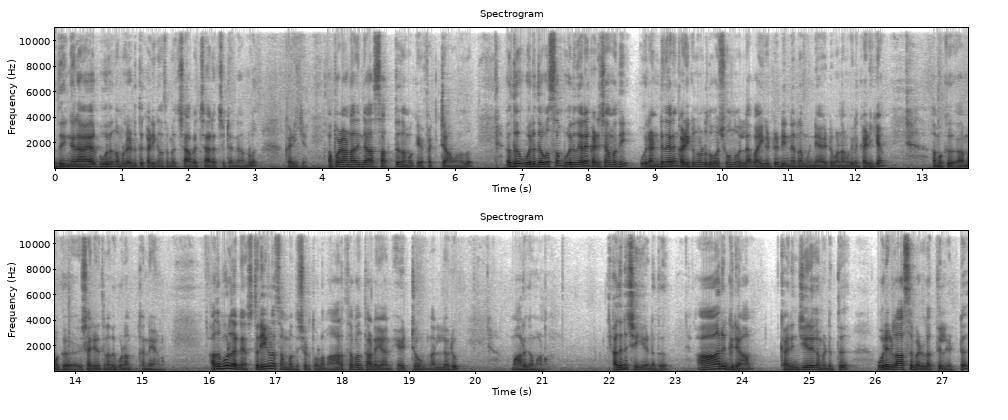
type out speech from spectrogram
ഇതിങ്ങനെ ആയാൽ പോലും നമ്മൾ എടുത്ത് കഴിക്കുന്ന സമയത്ത് ചവച്ച് അരച്ചിട്ട് തന്നെ നമ്മൾ കഴിക്കുക അപ്പോഴാണ് അതിന്റെ ആ സത്ത് നമുക്ക് എഫക്റ്റ് ആവുന്നത്. അത് ഒരു ദിവസം ഒരു നേരം കഴിച്ചാൽ മതി. രണ്ട് നേരം കഴിക്കുന്നതുകൊണ്ട് ദോഷമൊന്നുമില്ല. വൈകിട്ട് ഡിന്നറിന് മുന്നേ ആയിട്ട് വേണമെങ്കിലും കഴിക്കാം. നമുക്ക് നമുക്ക് ശരീരത്തിന് അത് ഗുണം തന്നെയാണ്. അതുപോലെ തന്നെ സ്ത്രീകളെ സംബന്ധിച്ചിടത്തോളം ആർത്തവം തടയാൻ ഏറ്റവും നല്ലൊരു മാർഗമാണ്. അതിന് ചെയ്യേണ്ടത് ആറ് ഗ്രാം കരിഞ്ജീരകം എടുത്ത് ഒരു ഗ്ലാസ് വെള്ളത്തിലിട്ട്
